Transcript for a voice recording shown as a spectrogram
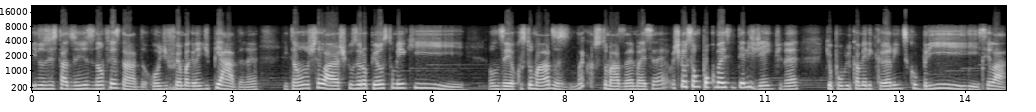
e nos Estados Unidos não fez nada, onde foi uma grande piada, né? Então, sei lá, acho que os europeus estão meio que vamos dizer, acostumados, não é acostumados, né? Mas é, acho que eu sou um pouco mais inteligente, né? Que o público americano em descobrir, sei lá,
